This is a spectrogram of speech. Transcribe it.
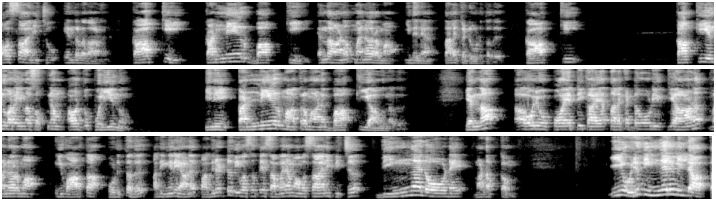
അവസാനിച്ചു എന്നുള്ളതാണ്. കാക്കി കണ്ണീർ ബാക്കി എന്നാണ് മനോരമ ഇതിന് തലക്കെട്ട് കൊടുത്തത്. കാക്കി കാക്കി എന്ന് പറയുന്ന സ്വപ്നം അവർക്ക് പൊലിയുന്നു. ഇനി കണ്ണീർ മാത്രമാണ് ബാക്കിയാവുന്നത്. എന്ന ഒരു പോയറ്റിക്കായ തലക്കെട്ടോടിയൊക്കെയാണ് മനോരമ ഈ വാർത്ത കൊടുത്തത്. അതിങ്ങനെയാണ് പതിനെട്ട് ദിവസത്തെ സമരം അവസാനിപ്പിച്ച് വിങ്ങലോടെ മടക്കം. ഈ ഒരു വിങ്ങലുമില്ലാത്ത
